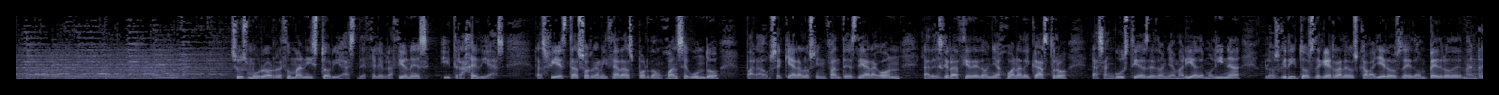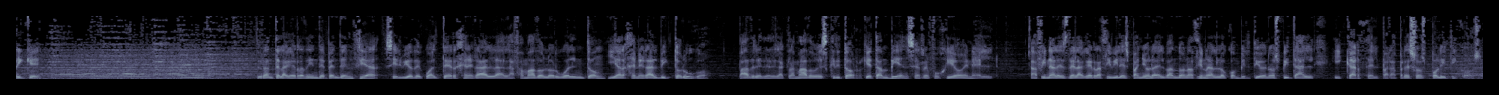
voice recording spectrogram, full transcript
Sus muros rezuman historias de celebraciones y tragedias. Las fiestas organizadas por don Juan II para obsequiar a los infantes de Aragón, la desgracia de doña Juana de Castro, las angustias de doña María de Molina, los gritos de guerra de los caballeros de don Pedro de Manrique. Durante la Guerra de Independencia sirvió de cualter general al afamado Lord Wellington y al general Víctor Hugo, padre del aclamado escritor, que también se refugió en él. A finales de la Guerra Civil Española el bando nacional lo convirtió en hospital y cárcel para presos políticos.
